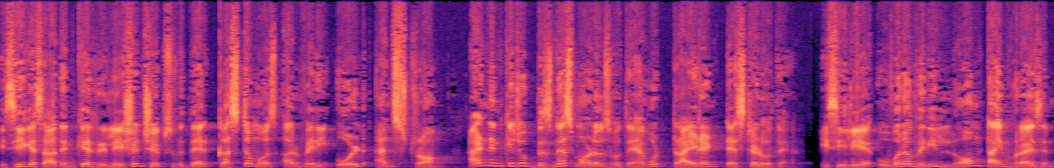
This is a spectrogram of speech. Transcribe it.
इसी के साथ इनके relationships with their customers are very old and strong and इनके जो बिज़नेस मॉडल्स होते हैं, वो ट्राइड एंड टेस्टेड होते हैं। इसीलिए over a very long time horizon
